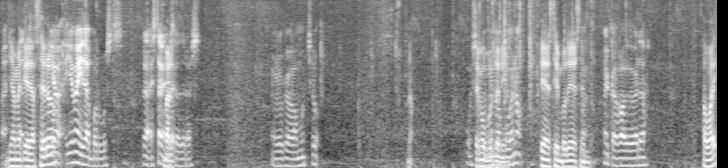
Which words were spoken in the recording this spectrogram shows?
Vale, Ya me vale. quedé a cero. Yo, yo me he ido a por boost. Está, bien, está atrás. No creo que haga mucho. Uy, Tengo oportunidad. Bueno, Tienes tiempo, tienes tiempo. me he cagado, de verdad. Está guay.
